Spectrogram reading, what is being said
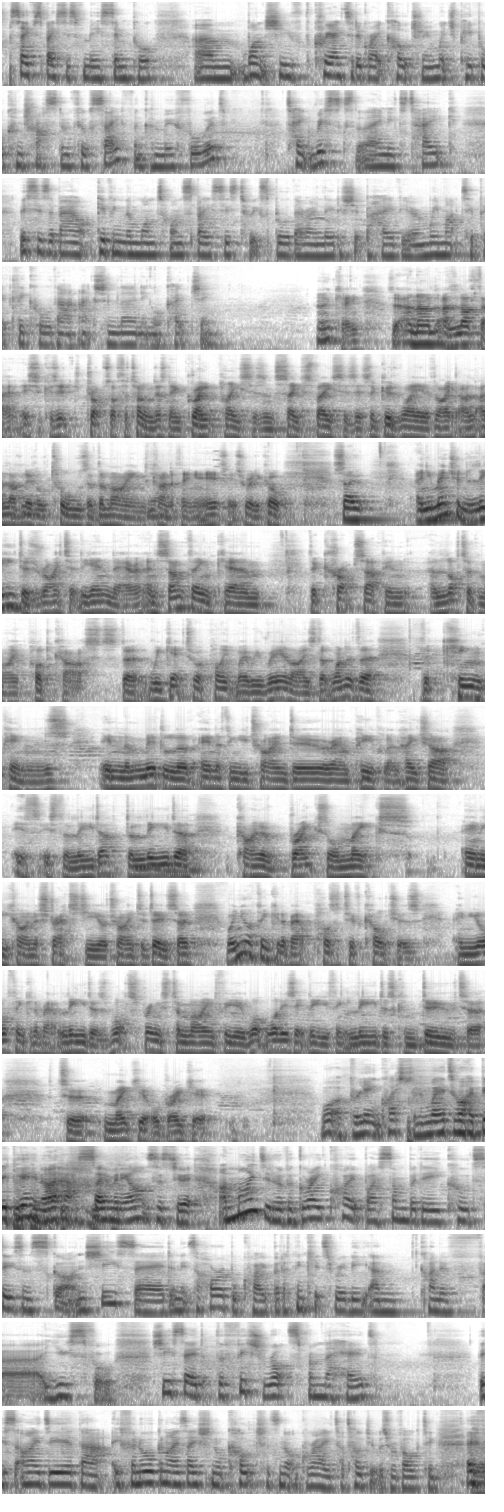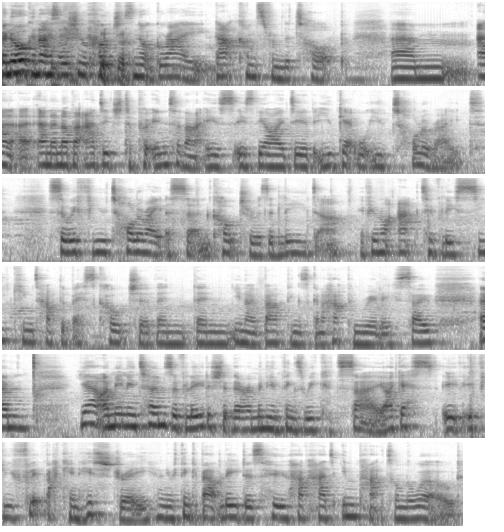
Safe spaces for me is simple. Um, once you've created a great culture in which people can trust and feel safe and can move forward, take risks that they need to take. This is about giving them one to one spaces to explore their own leadership behaviour, and we might typically call that action learning or coaching. Okay, so, and I, I love that. It's because it drops off the tongue, doesn't it? Great places and safe spaces. It's a good way of like I, I love little tools of the mind yeah. kind of thing. It's it's really cool. So, and you mentioned leaders right at the end there, and something um, that crops up in a lot of my podcasts that we get to a point where we realise that one of the the kingpins in the middle of anything you try and do around people and HR is is the leader. The leader kind of breaks or makes any kind of strategy you're trying to do. So when you're thinking about positive cultures and you're thinking about leaders, what springs to mind for you? What what is it that you think leaders can do to to make it or break it? What a brilliant question, and where do I begin? I have so many answers to it. I'm minded of a great quote by somebody called Susan Scott, and she said, and it's a horrible quote, but I think it's really um, kind of uh, useful. She said, The fish rots from the head this idea that if an organisational culture is not great, I told you it was revolting. If yeah. an organisational culture is not great, that comes from the top. Um, and, and another adage to put into that is is the idea that you get what you tolerate. So if you tolerate a certain culture as a leader, if you're not actively seeking to have the best culture, then then you know bad things are going to happen really. So um, yeah, I mean, in terms of leadership, there are a million things we could say. I guess if, if you flip back in history and you think about leaders who have had impact on the world,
